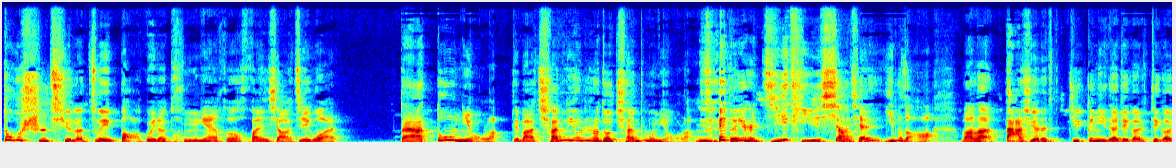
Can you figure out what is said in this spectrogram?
都失去了最宝贵的童年和欢笑，结果。大家都牛了，对吧？全牛之后都全部牛了，所以等于是集体向前一步走。完了，大学的就跟你的这个这个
